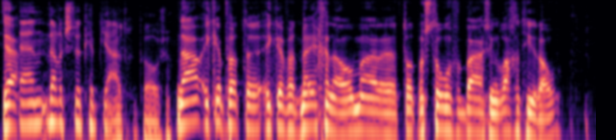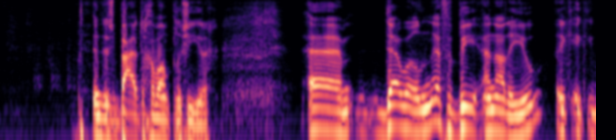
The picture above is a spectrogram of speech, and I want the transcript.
Ja. En welk stuk heb je uitgekozen? Nou, ik heb wat, ik heb wat meegenomen, maar tot mijn stomme verbazing lag het hier al. En is buitengewoon plezierig. Ehm, There Will Never Be Another You. Ik, ik, ik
